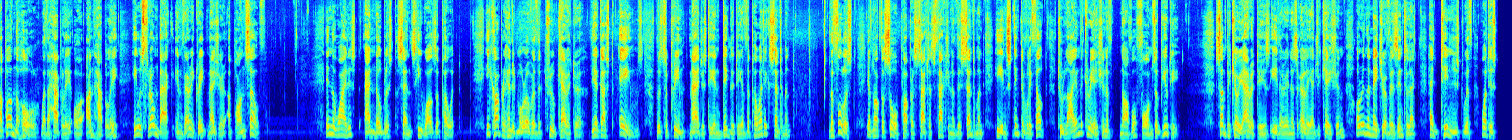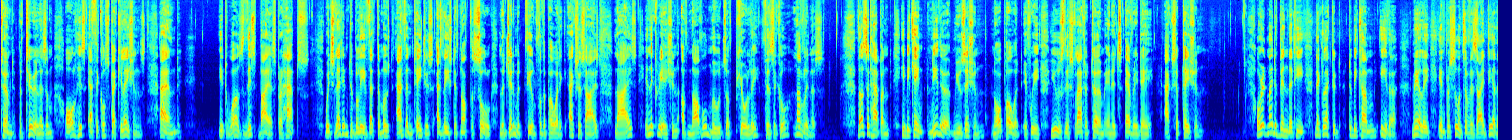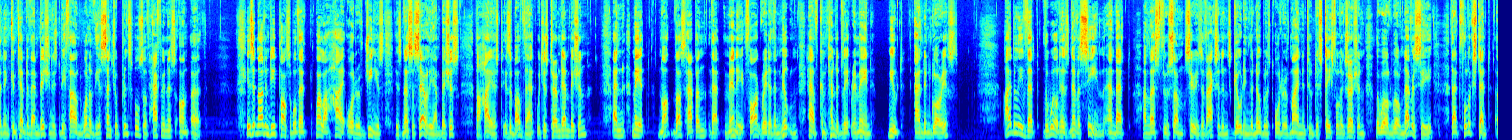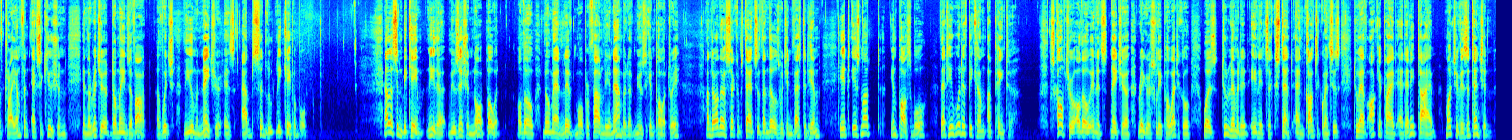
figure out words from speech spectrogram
Upon the whole, whether happily or unhappily, he was thrown back in very great measure upon self. In the widest and noblest sense, he was a poet. He comprehended, moreover, the true character, the august aims, the supreme majesty and dignity of the poetic sentiment. The fullest, if not the sole proper satisfaction of this sentiment, he instinctively felt to lie in the creation of novel forms of beauty. Some peculiarities, either in his early education or in the nature of his intellect, had tinged with what is termed materialism all his ethical speculations, and it was this bias, perhaps, which led him to believe that the most advantageous, at least if not the sole legitimate field for the poetic exercise, lies in the creation of novel moods of purely physical loveliness. Thus it happened he became neither musician nor poet, if we use this latter term in its everyday acceptation. Or it might have been that he neglected to become either, merely in pursuance of his idea that in contempt of ambition is to be found one of the essential principles of happiness on earth. Is it not indeed possible that, while a high order of genius is necessarily ambitious, the highest is above that which is termed ambition? And may it not thus happen that many far greater than Milton have contentedly remained mute and inglorious? I believe that the world has never seen, and that, unless through some series of accidents goading the noblest order of mind into distasteful exertion, the world will never see, that full extent of triumphant execution in the richer domains of art, of which the human nature is absolutely capable. Ellison became neither musician nor poet, although no man lived more profoundly enamored of music and poetry. Under other circumstances than those which invested him, it is not impossible that he would have become a painter. Sculpture, although in its nature rigorously poetical, was too limited in its extent and consequences to have occupied at any time much of his attention.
